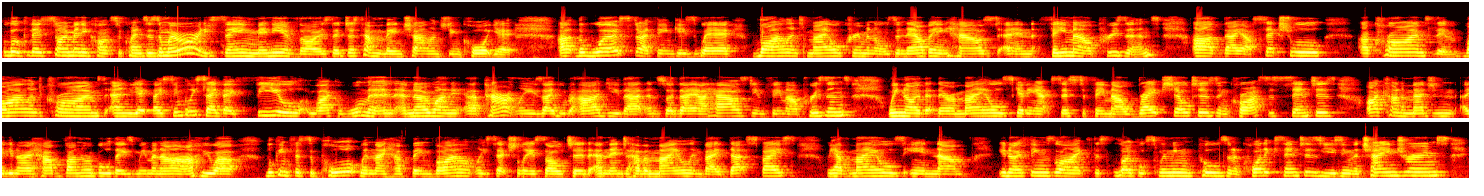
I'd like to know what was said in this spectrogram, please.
Look, there's so many consequences, and we're already seeing many of those that just haven't been challenged in court yet. Uh, the worst, I think, is where violent male criminals are now being housed in female prisons. Uh, they are sexual uh, crimes, they're violent crimes, and yet they simply say they feel like a woman, and no one apparently is able to argue that. And so they are housed in female prisons. We know that there are males getting access to female rape shelters and crisis centres. I can't imagine, uh, you know, how vulnerable these women are who are looking for support when they have been violently sexually assaulted, and then to have a male invade that space. We have males in, um, you know, things like the local swimming pools and aquatic centres using the change room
